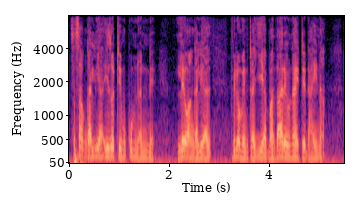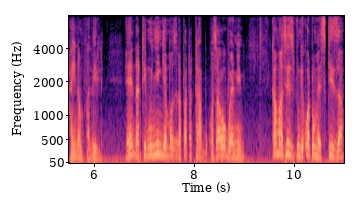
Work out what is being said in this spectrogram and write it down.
Sasa angalia hizo timu kumi na nne. Leo angalia vile umenitajia madhare united haina haina mfadhili. Eh, na timu nyingi ambazo zinapata tabu. Kwa sababu ya nini? Kama sisi tungekuwa tumesikiza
